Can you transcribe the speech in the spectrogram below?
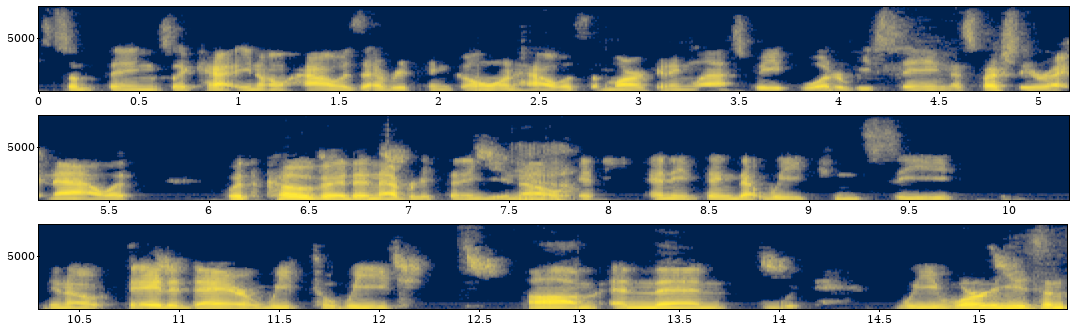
some things like how, you know how is everything going? How was the marketing last week? What are we seeing? Especially right now with with covid and everything you know yeah. anything that we can see you know day to day or week to week. Um and then we, we were using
